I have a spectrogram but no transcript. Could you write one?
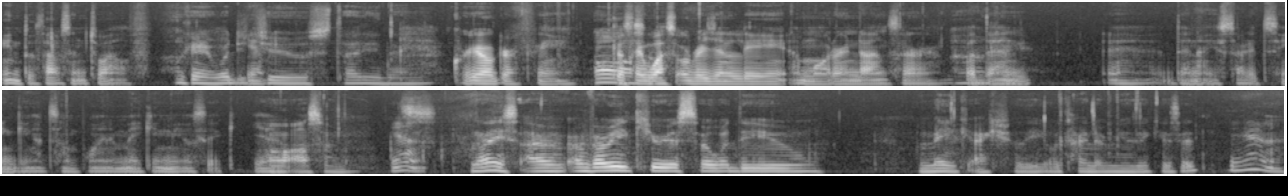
in 2012. Okay, what did Yeah. you study then? choreography Oh, because I was originally a modern dancer, Ah, but then uh, then I started singing at some point and making music. Yeah, Oh, awesome. yeah. It's nice. I'm, I'm very curious. So, what do you make actually? What kind of music is it? Yeah.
